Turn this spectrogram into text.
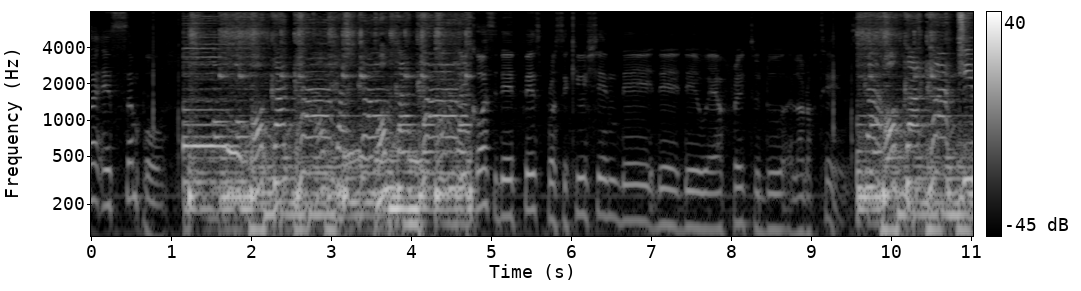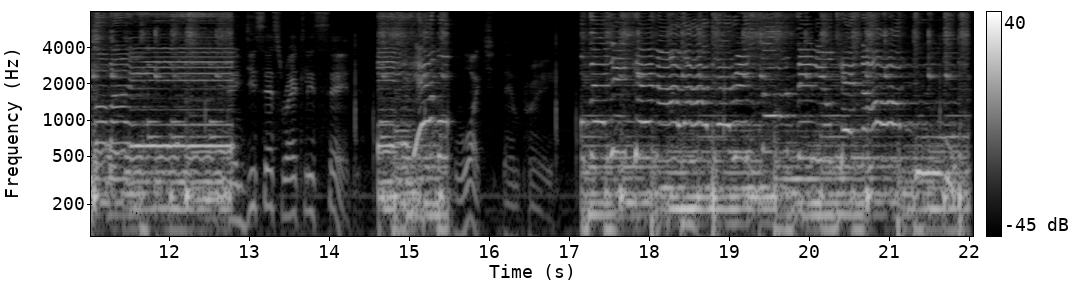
Answer is simple. Because they faced prosecution, they, they, they were afraid to do a lot of things. And Jesus rightly said, Watch and pray. bedikenala, There is nothing you cannot do.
